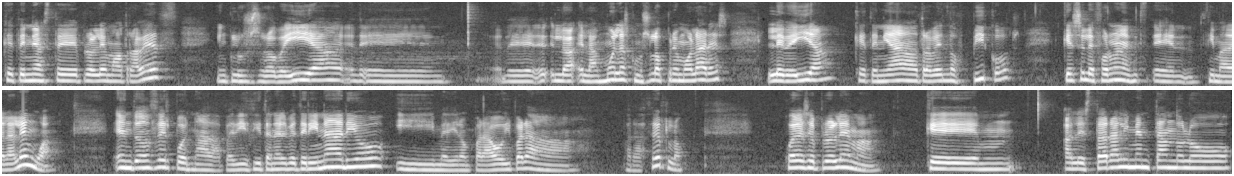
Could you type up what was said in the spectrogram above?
que tenía este problema otra vez, incluso se lo veía. Eh, en las muelas, como son los premolares, le veía que tenía otra vez los picos que se le forman encima de la lengua. Entonces, pues nada, pedí cita en el veterinario y me dieron para hoy para, para hacerlo. ¿Cuál es el problema? Que mm, al estar alimentándolo,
